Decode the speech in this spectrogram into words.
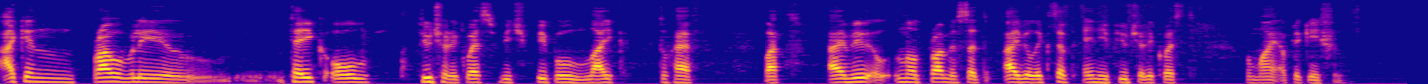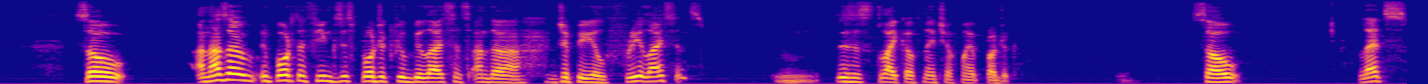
I can probably uh, take all future requests which people like to have. But I will not promise that I will accept any future request for my application. So another important thing this project will be licensed under GPL free license. Mm, this is like of nature of my project. So let's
